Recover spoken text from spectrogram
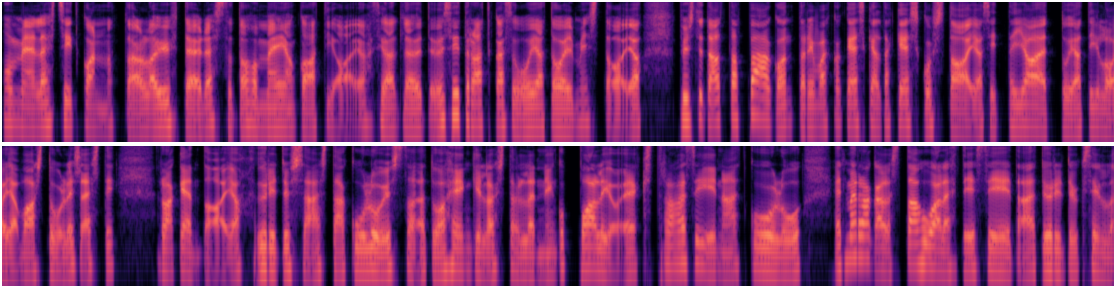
mun mielestä sit kannattaa olla yhteydessä tuohon meidän Katjaan ja sieltä löytyy sitten ratkaisua ja toimistoa ja pystytään ottaa pääkonttori vaikka keskeltä keskustaa ja sitten jaettuja tiloja vastuullisesti rakentaa ja yritys säästää kuluissa ja tuo henkilöstölle niin kuin paljon ekstraa siinä, että kuuluu, että me rakastetaan huolehtia siitä, että yrityksillä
